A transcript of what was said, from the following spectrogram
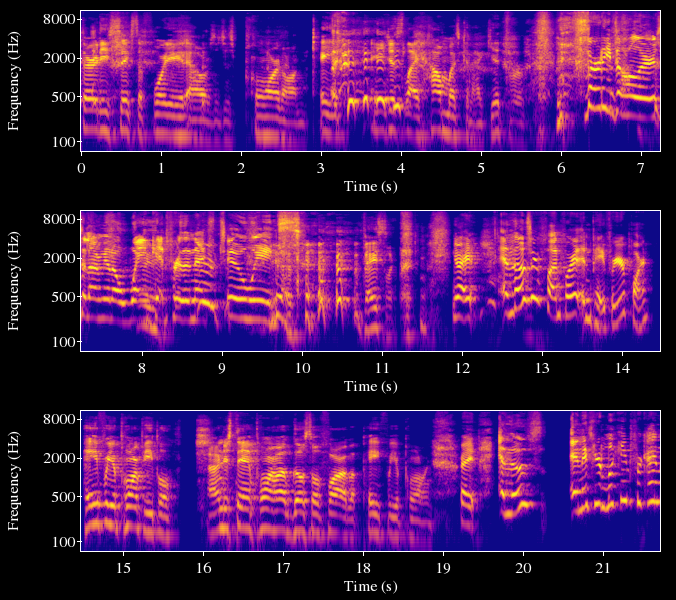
36 to 48 hours of just porn on tape. And you're just like, how much can I get for? Thirty dollars, and I'm gonna wank it for the next two weeks. Yes. Basically. Right, and those are fun for it, and pay for your porn. Pay for your porn, people. I understand Pornhub goes so far, but pay for your porn. Right, and those. And if you're looking for kind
